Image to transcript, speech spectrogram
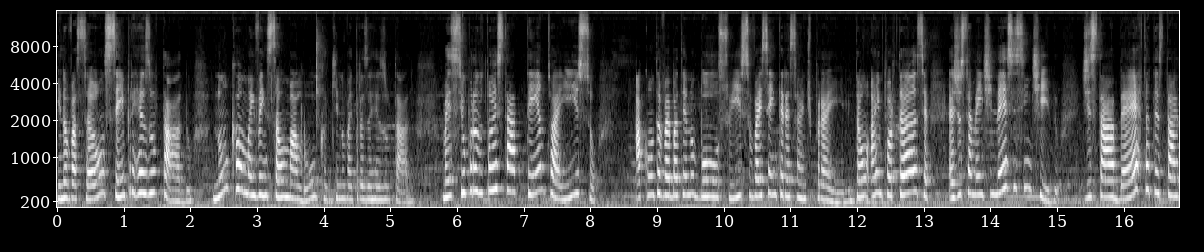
inovação sempre resultado. Nunca uma invenção maluca que não vai trazer resultado. Mas se o produtor está atento a isso, a conta vai bater no bolso e isso vai ser interessante para ele. Então, a importância é justamente nesse sentido, de estar aberto a testar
